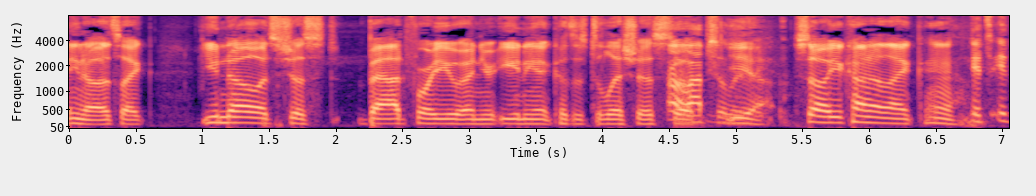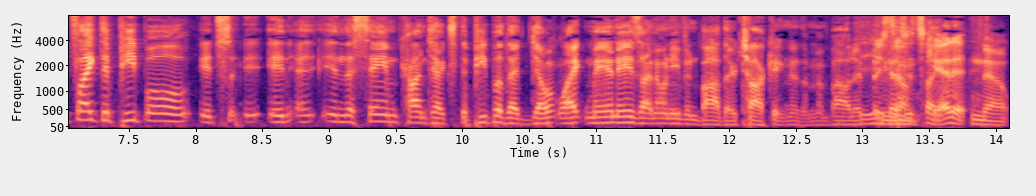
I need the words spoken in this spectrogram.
you know. It's like you know it's just bad for you, and you're eating it because it's delicious. So, Oh, absolutely. Yeah. So you're kind of like, eh. It's it's like the people. It's in in the same context. The people that don't like mayonnaise, I don't even bother talking to them about it They because don't it's like get it. no.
